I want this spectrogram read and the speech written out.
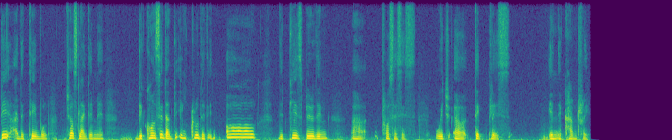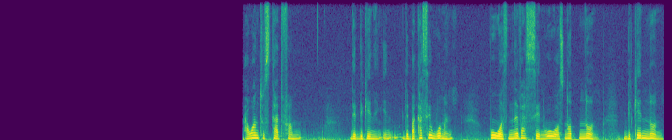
be at the table just like the men. Be considered, be included in all the peace building uh, processes which uh, take place in the country. I want to start from the beginning. In the Bakassi woman who was never seen, who was not known, became known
